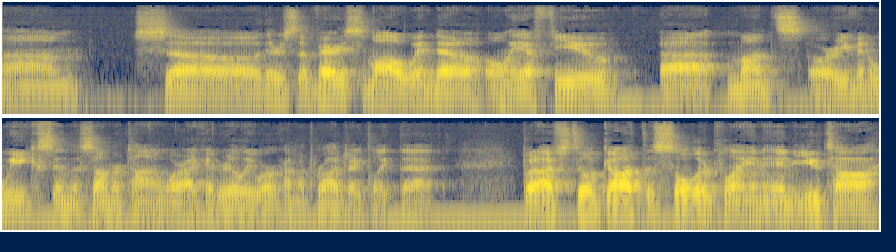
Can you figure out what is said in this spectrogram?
Um, so there's a very small window, only a few uh, months or even weeks in the summertime where I could really work on a project like that. But I've still got the solar plane in Utah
